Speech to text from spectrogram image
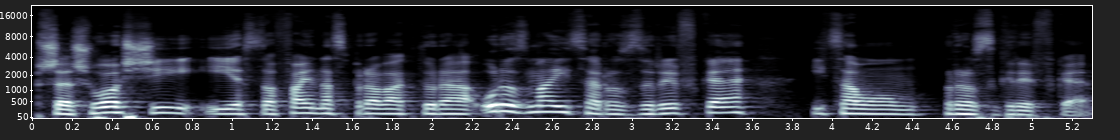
przeszłości i jest to fajna sprawa, która urozmaica rozrywkę i całą rozgrywkę.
